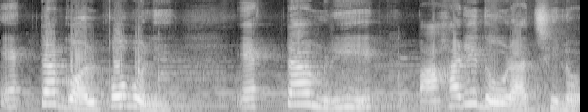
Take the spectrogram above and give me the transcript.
একটা গল্প বলি। একটা মৃগ পাহাড়ে দৌড়াচ্ছিল।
